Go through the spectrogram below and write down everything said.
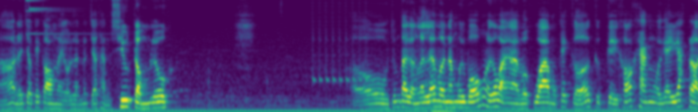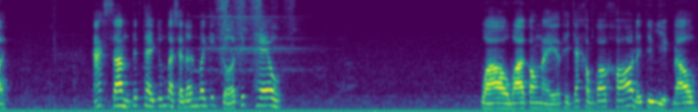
Đó để cho cái con này gọi là nó trở thành siêu trùm luôn. Ồ, chúng ta gần lên level 54 rồi các bạn à. Vượt qua một cái cửa cực kỳ khó khăn và gây gắt rồi. Action Tiếp theo chúng ta sẽ đến với cái cửa tiếp theo. Wow, ba con này thì chắc không có khó để tiêu diệt đâu.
